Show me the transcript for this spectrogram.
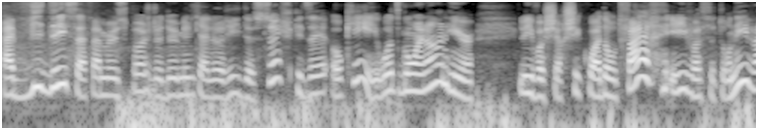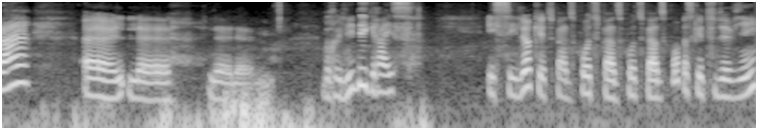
à vider sa fameuse poche de 2000 calories de sucre puis dire OK, what's going on here? Là, il va chercher quoi d'autre faire et il va se tourner vers euh, le, le- le- brûler des graisses. Et c'est là que tu perds du poids, tu perds du poids, tu perds du poids parce que tu deviens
